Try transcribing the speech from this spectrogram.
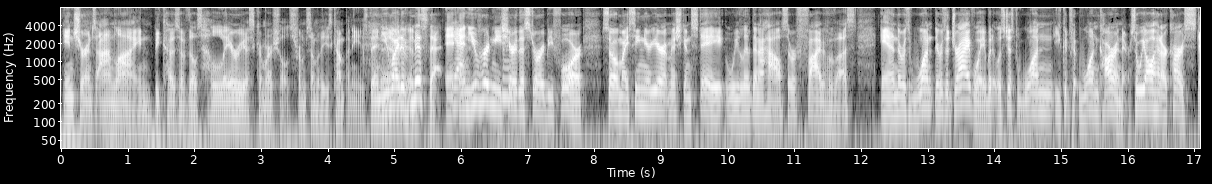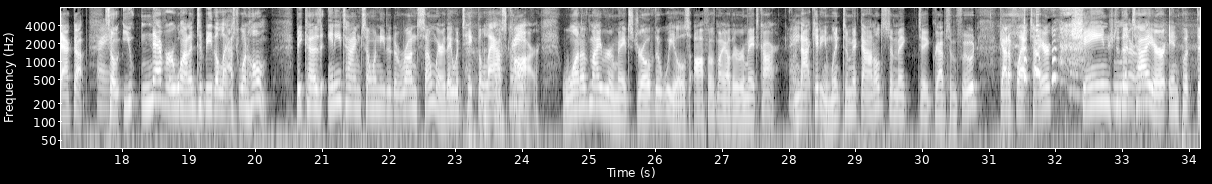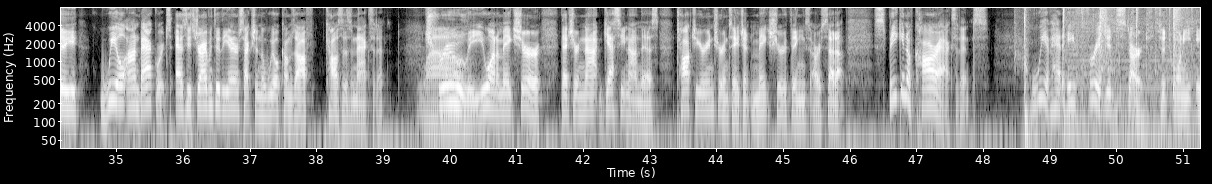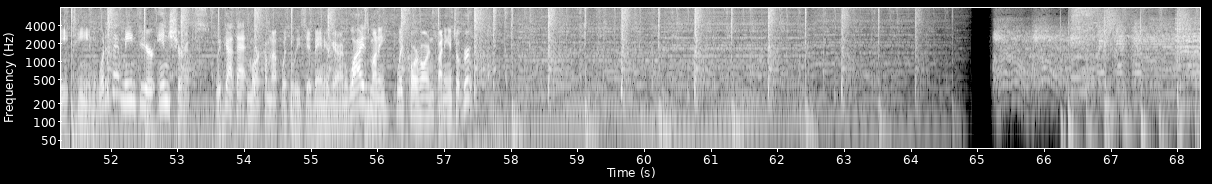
insurance online because of those hilarious commercials from some of these companies, then you They might have good. missed that. And, Yeah. and you've heard me mm-hmm. share this story before. So my senior year at Michigan State, we lived in a house. There were five of us, and there was one. There was a driveway, but it was just one. You could fit one car in there. So we all had our cars stacked up. Right. So you never wanted to be the last one home because anytime someone needed to run somewhere, they would take the last Right. car. One of my roommates drove the wheels off of my other roommate's car. I'm not kidding. Went to McDonald's to make to grab some food, got a flat tire, changed the tire, and put the wheel on backwards. As he's driving through the intersection, the wheel comes off, causes an accident. Wow. Truly, you want to make sure that you're not guessing on this. Talk to your insurance agent, make sure things are set up. Speaking of car accidents, we have had a frigid start to 2018. What does that mean for your insurance? We've got that and more coming up with Alysia Boehner here on Wise Money with Korhorn Financial Group.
